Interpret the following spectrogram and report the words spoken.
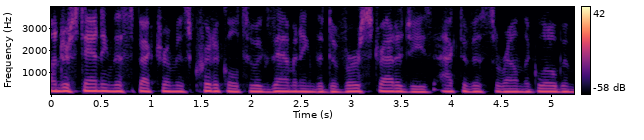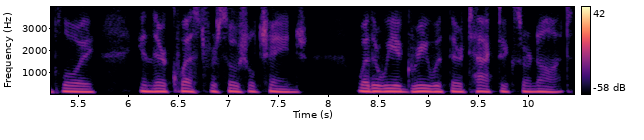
Understanding this spectrum is critical to examining the diverse strategies activists around the globe employ in their quest for social change, whether we agree with their tactics or not.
